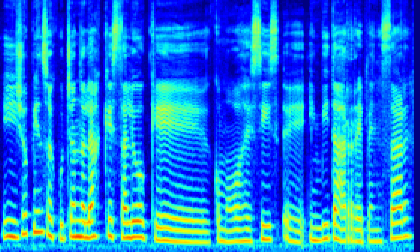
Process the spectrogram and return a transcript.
Y yo pienso escuchándolas que es algo que, como vos decís, eh, invita a repensar,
